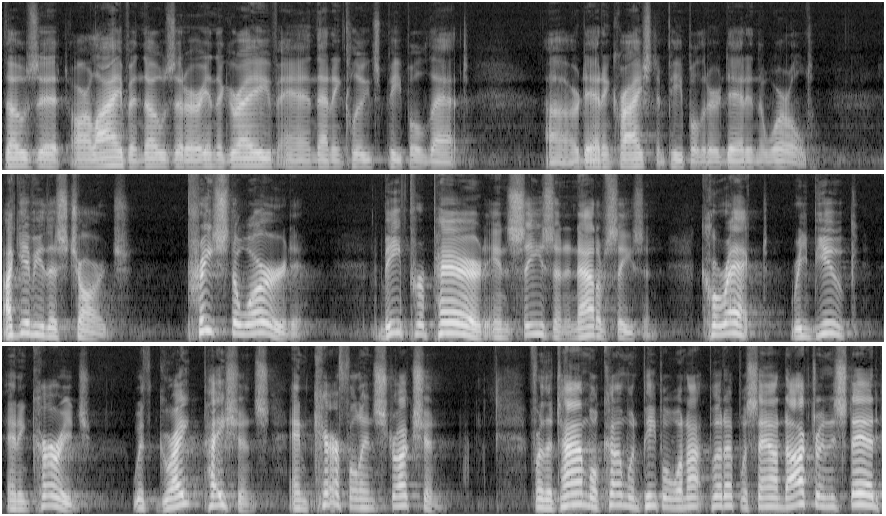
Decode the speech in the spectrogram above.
those that are alive and those that are in the grave, and that includes people that uh, are dead in Christ and people that are dead in the world. I give you this charge preach the word, be prepared in season and out of season, correct, rebuke, and encourage with great patience and careful instruction. For the time will come when people will not put up with sound doctrine. Instead,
